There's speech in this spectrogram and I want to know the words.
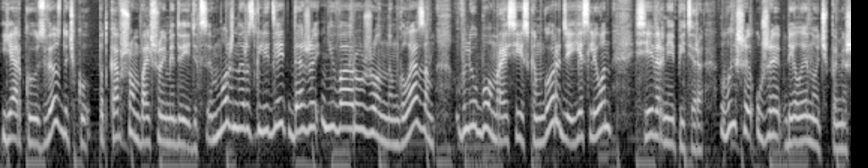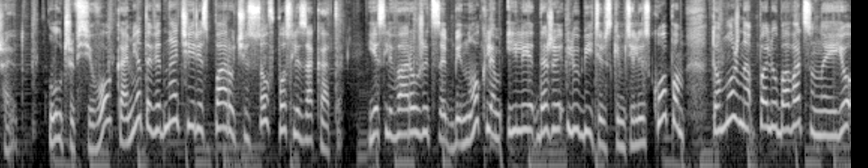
Яркую звездочку под ковшом большой медведицы можно разглядеть даже невооруженным глазом в любом российском городе, если он севернее Питера. Выше уже белые ночи помешают. Лучше всего комета видна через пару часов после заката – если вооружиться биноклем или даже любительским телескопом, то можно полюбоваться на ее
